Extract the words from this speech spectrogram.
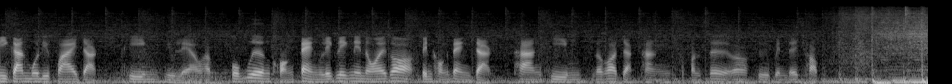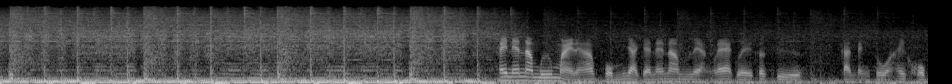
มีการโมดิฟายจากทีมอยู่แล้วครับพวกเรื่องของแต่งเล็กๆ น้อยๆก็เป็นของแต่งจาก ทางทีม แล้วก็จากทางสปอนเซอร์ก็คือเป็นได้ช็อปให้แนะนำมือใหม่นะครับ ผมอยากจะแนะนำอย่างแรกเลยก็คือการแต่งตัวให้ครบ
